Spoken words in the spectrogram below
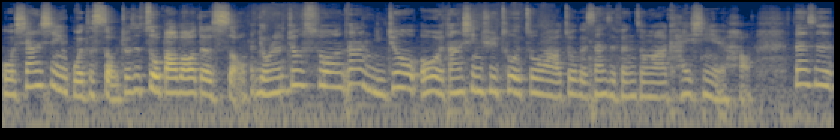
我相信我的手就是做包包的手。有人就说，那你就偶尔当兴趣做做啊，做个三十分钟啊，开心也好。但是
